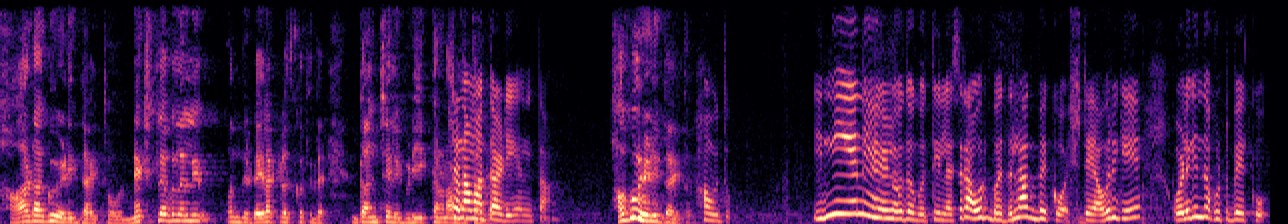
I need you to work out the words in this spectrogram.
ಹಾರ್ಡಾಗೂ ಹೇಳಿದ್ದಾಯ್ತು. ನೆಕ್ಸ್ಟ್ ಲೆವೆಲ್ ಅಲ್ಲಿ ಒಂದು ಡೈಲಾಗ್ ಕೇಳಿಸ್ಕೊತಿದ್ದೆ ಗಂಚಲಿ ಬಿಡಿ ಕನ್ನಡ. ಮಾತಾಡಿ ಅಂತ. ಹಾಗೂ ಹೇಳಿದ್ದಾಯ್ತು. ಹೌದು. ಇನ್ನೇನು ಹೇಳೋದೋ ಗೊತ್ತಿಲ್ಲ ಸರ್, ಅವ್ರು ಬದಲಾಗಬೇಕು ಅಷ್ಟೇ, ಅವರಿಗೆ ಒಳಗಿಂದ ಹುಟ್ಟಬೇಕು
